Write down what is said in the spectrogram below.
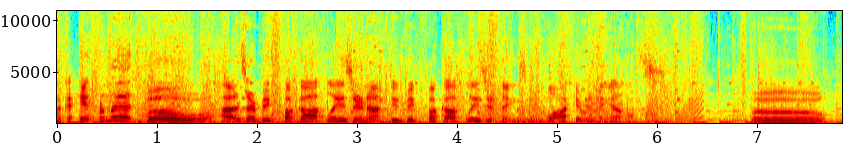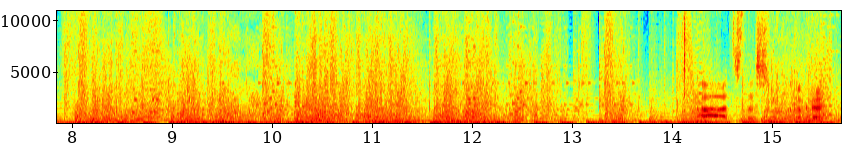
Took a hit from that? Boo! How does our big fuck off laser not do big fuck off laser things and block everything else? Boo! Ah, it's this one. Okay.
